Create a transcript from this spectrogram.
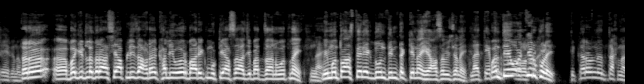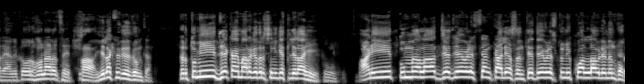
एक नंबर. तर अं, बघितलं तर अशी आपली झाडं खालीवर बारीक मोठी असं अजिबात जाणवत नाही नाही मी म्हणतो असते एक दोन तीन टक्के नाही असा विषय नाही नाही, ते पण ते cover किरकोळ आहे. ते करून टाकणार आहे आम्ही कव्हर होणारच आहे हा हे लक्ष देते तुमच्या तर तुम्ही जे काय मार्गदर्शन घेतलेलं आहे हम्म. आणि तुम्हाला जे जे वेळेस शंका आली असेल ते त्यावेळेस तुम्ही कॉल लावल्यानंतर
